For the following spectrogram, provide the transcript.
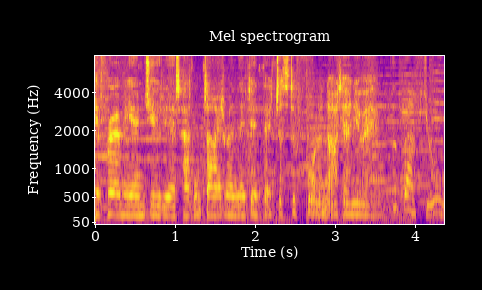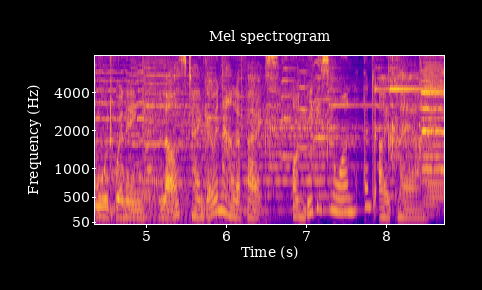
If Romeo and Juliet hadn't died when they did, they'd just have fallen out anyway. The BAFTA award winning Last Tango in Halifax on BBC One and iPlayer.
